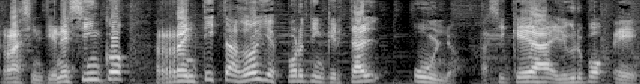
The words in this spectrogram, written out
Racing tiene 5, Rentistas 2 y Sporting Cristal 1. Así queda el grupo E.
